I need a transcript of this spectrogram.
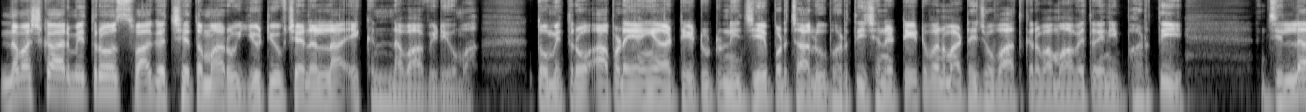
નમસ્કાર મિત્રો, સ્વાગત છે તમારું યુટ્યુબ ચેનલના એક નવા વિડીયોમાં. તો મિત્રો, આપણે અહીંયા ટેટ ટુની જે પણ ચાલુ ભરતી છે ને, ટેટ વન માટે જો વાત કરવામાં આવે તો એની ભરતી, જિલ્લા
